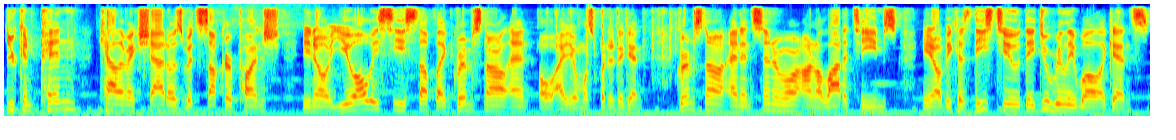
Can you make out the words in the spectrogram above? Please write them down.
You can pin Calyrex shadows with sucker punch. You know you always see stuff like grimmsnarl and oh i almost put it again. Grimmsnarl and incineroar on a lot of teams you know because these two they do really well against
